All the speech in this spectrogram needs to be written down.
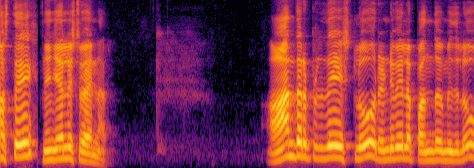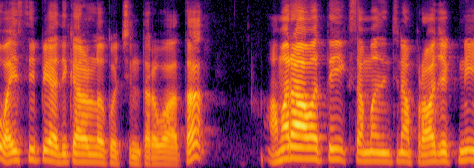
నమస్తే నేను జర్నలిస్ట్ వైనర్ ఆంధ్రప్రదేశ్లో రెండు వేల పంతొమ్మిదిలో వైసీపీ అధికారంలోకి వచ్చిన తర్వాత అమరావతికి సంబంధించిన ప్రాజెక్ట్ని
